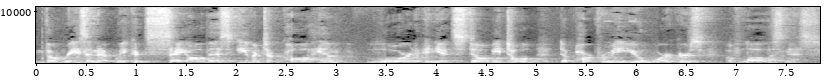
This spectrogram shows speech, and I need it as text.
the reason that we could say all this, even to call him Lord, and yet still be told, Depart from me, you workers of lawlessness,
